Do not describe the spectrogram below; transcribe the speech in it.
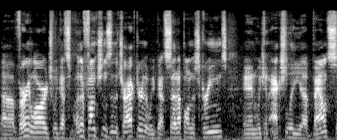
uh, very large. We've got some other functions of the tractor that we've got set up on the screens, and we can actually uh, bounce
